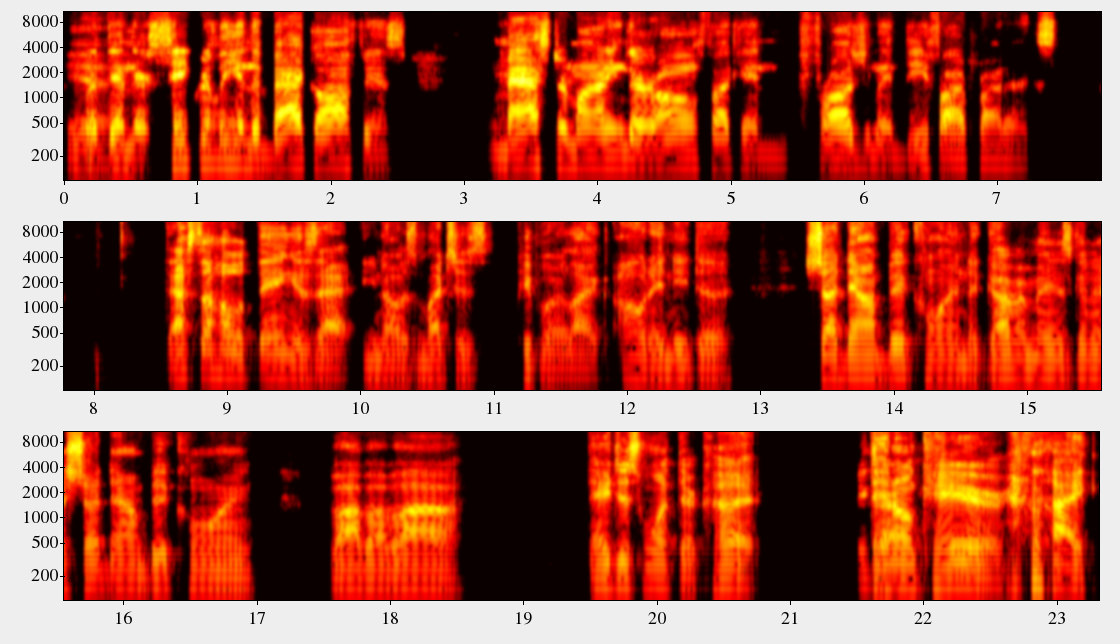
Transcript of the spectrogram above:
Yeah. but then they're secretly in the back office masterminding their own fucking fraudulent DeFi products. that's the whole thing is that you know as much as people are like oh they need to shut down bitcoin the government is going to shut down bitcoin blah blah blah they just want their cut they don't care like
